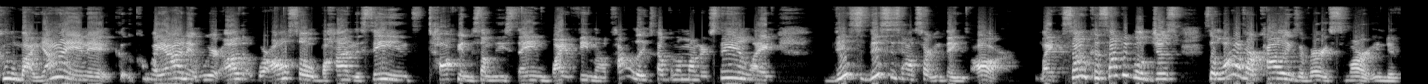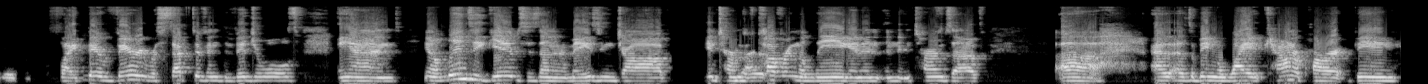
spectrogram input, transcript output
kumbaya in it, kumbaya in it, we're we're also behind the scenes talking to some of these same white female colleagues, helping them understand like this this is how certain things are. Like some because some people just so a lot of our colleagues are very smart individuals. Like they're very receptive individuals, and you know Lindsay Gibbs has done an amazing job in terms right. of covering the league and in, in, in terms of uh, as, as being a white counterpart, being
